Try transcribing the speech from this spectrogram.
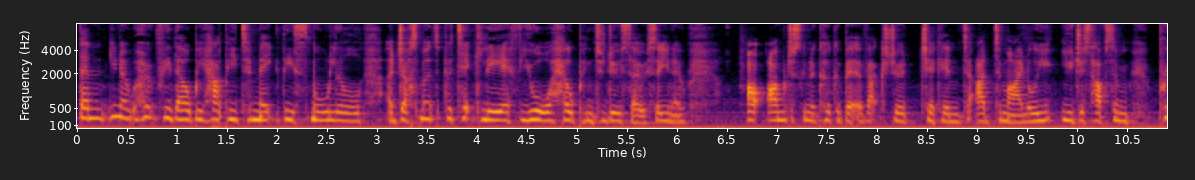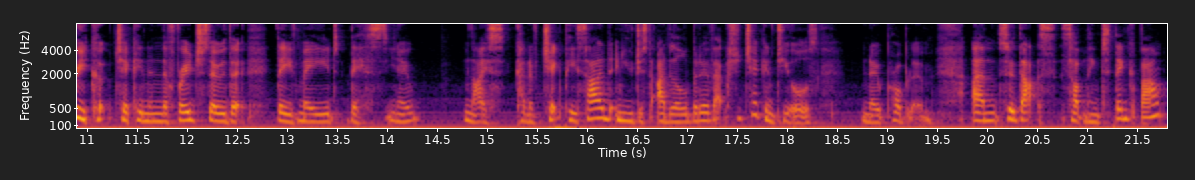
then you know hopefully they'll be happy to make these small little adjustments particularly if you're helping to do so so you know I'm just going to cook a bit of extra chicken to add to mine, or you, you just have some pre cooked chicken in the fridge so that they've made this, you know, nice kind of chickpea salad and you just add a little bit of extra chicken to yours. No problem. Um, so that's something to think about.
